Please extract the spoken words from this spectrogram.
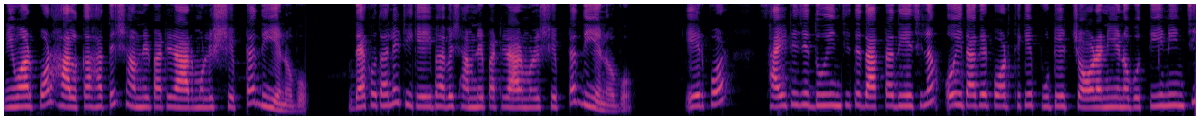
নেওয়ার পর হালকা হাতে সামনের পাটের আরমোলের শেপটা দিয়ে নেব। দেখো তাহলে ঠিক এইভাবে সামনের পাটের আরমোলের শেপটা দিয়ে নেব। এরপর সাইডে যে দুই ইঞ্চিতে দাগটা দিয়েছিলাম, ওই দাগের পর থেকে পুটের চওড়া নিয়ে নেব তিন ইঞ্চি,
